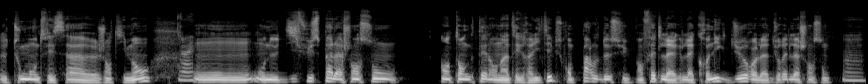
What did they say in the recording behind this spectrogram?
Euh, tout le monde fait ça euh, gentiment. Ouais. On, on ne diffuse pas la chanson en tant que telle en intégralité puisqu'on parle dessus. En fait, la, la chronique dure la durée de la chanson. Mhm.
